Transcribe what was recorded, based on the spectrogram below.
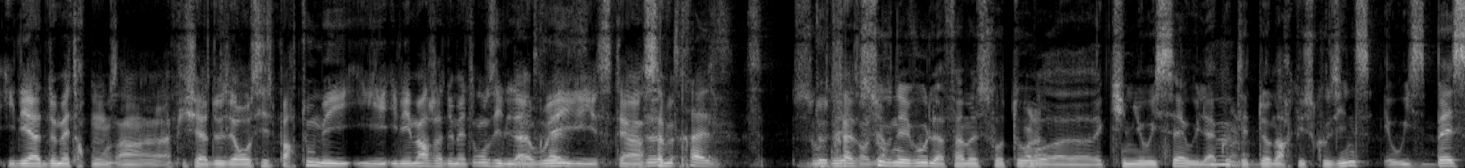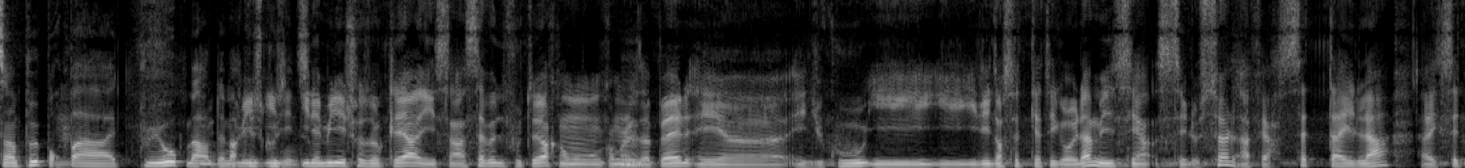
il est à 2m11, hein, affiché à 2,06 partout, mais il, il émarge à 2m11, il l'a avoué, c'était un... 13. Souvenez-vous de la fameuse photo euh, avec Tim Wisset où il est à côté de Marcus Cousins et où il se baisse un peu pour mm. pas être plus haut que de Marcus Cousins. Il, a mis les choses au clair. C'est un seven footer comme on, comme on les mm. appelle et, euh, et, du coup il, il, est dans cette catégorie-là, mais c'est le seul à faire cette taille-là avec cette,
